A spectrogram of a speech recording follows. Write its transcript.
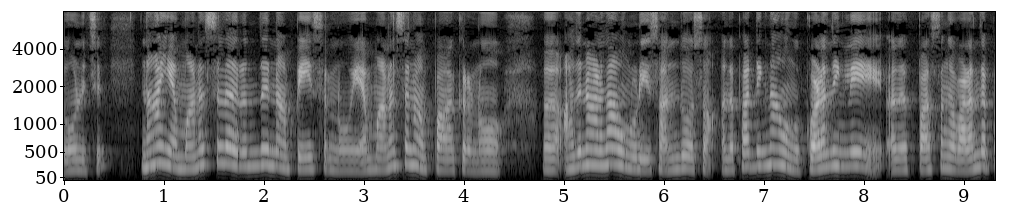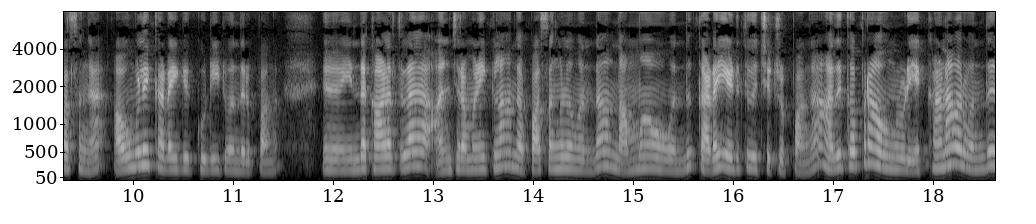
தோணுச்சு. நான் என் மனசில் இருந்து நான் பேசுகிறனோ என் மனசை நான் பார்க்குறனோ அதனால தான் அவங்களுடைய சந்தோஷம். அதை பார்த்திங்கன்னா அவங்க குழந்தைங்களே அது பசங்க வளர்ந்த பசங்க அவங்களே கடைக்கு கூட்டிகிட்டு வந்திருப்பாங்க. இந்த காலத்தில் அஞ்சரை மணிக்கெலாம் அந்த பசங்களும் வந்து அந்த அம்மாவை வந்து கடை எடுத்து வச்சிட்டுருப்பாங்க அதுக்கப்புறம் அவங்களுடைய கணவர் வந்து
